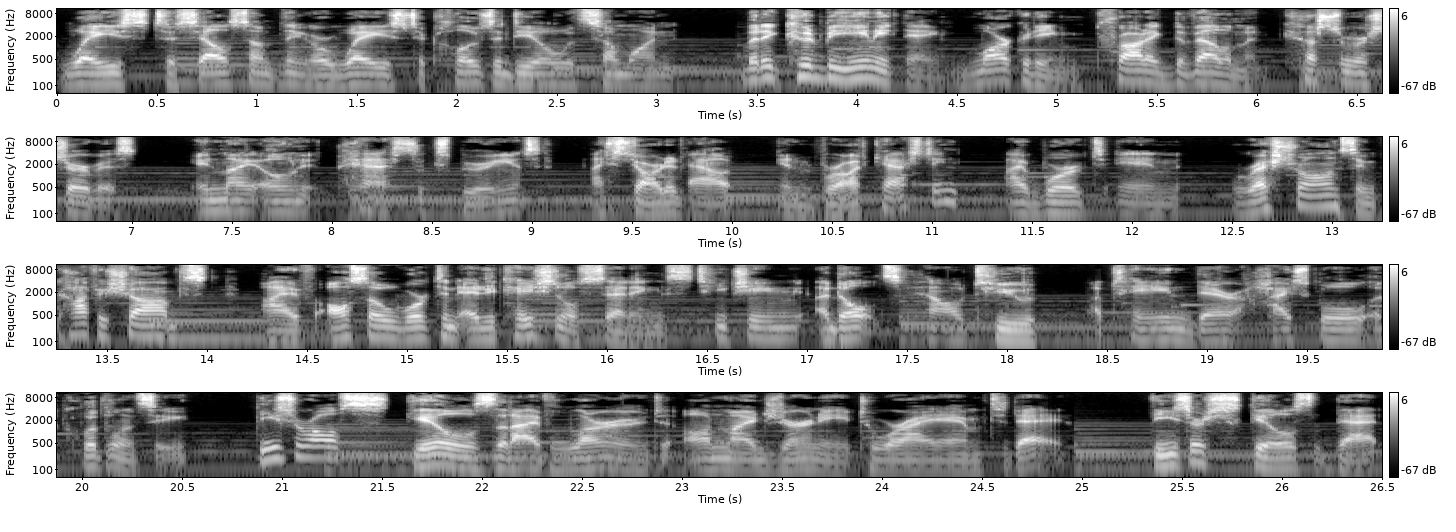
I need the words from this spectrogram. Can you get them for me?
ways to sell something or ways to close a deal with someone. But it could be anything marketing, product development, customer service. In my own past experience, I started out in broadcasting. I worked in restaurants and coffee shops. I've also worked in educational settings, teaching adults how to obtain their high school equivalency. These are all skills that I've learned on my journey to where I am today. These are skills that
